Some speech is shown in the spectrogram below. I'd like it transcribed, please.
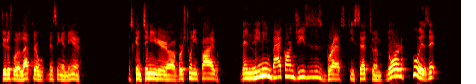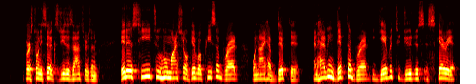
Judas would have left there missing an ear. Let's continue here. Uh, verse 25. Then leaning back on Jesus' breast, he said to him, Lord, who is it? Verse 26, Jesus answers him, It is he to whom I shall give a piece of bread when I have dipped it. And having dipped the bread, he gave it to Judas Iscariot,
